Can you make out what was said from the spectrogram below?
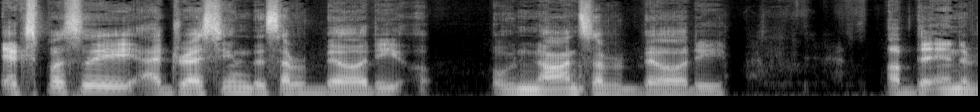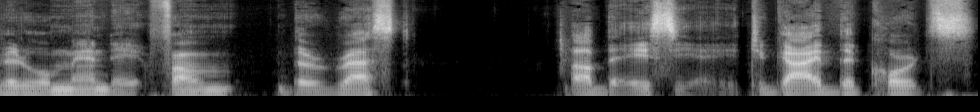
explicitly addressing the severability or non-severability of the individual mandate from the rest of the ACA to guide the courts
